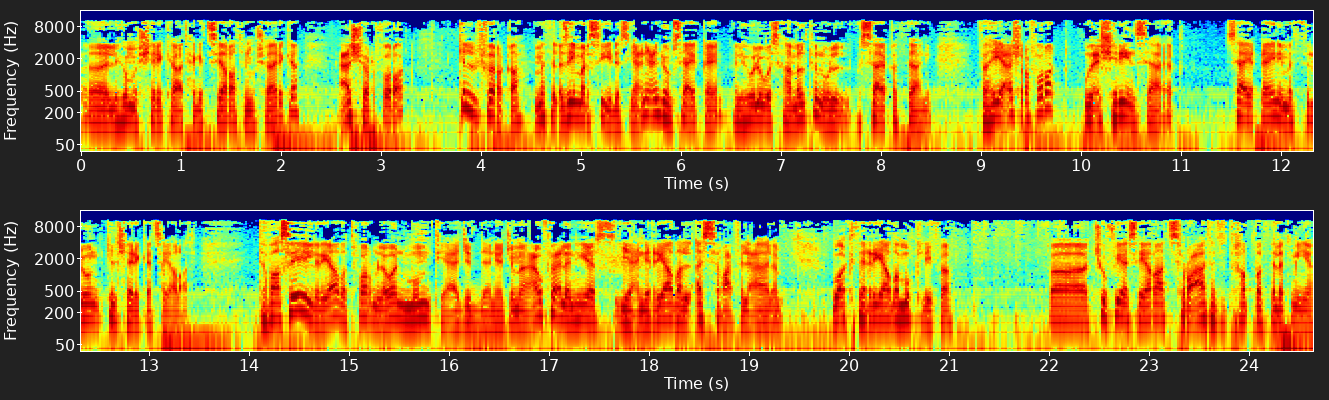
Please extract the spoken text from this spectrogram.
آه، اللي هم الشركات حقت السيارات المشاركة. عشر فرق. كل فرقة مثل زي مرسيدس يعني عندهم سائقين اللي هو لويس هاملتون وال- والسائق الثاني. فهي عشرة فرق وعشرين سائق. سائقين يمثلون كل شركة سيارات. تفاصيل رياضة فورمولا 1 ممتعة جدا يا جماعة وفعلا هي يعني الرياضة الأسرع في العالم وأكثر رياضة مكلفة. فتشوف فيها سيارات سرعاتها تتخطى 300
